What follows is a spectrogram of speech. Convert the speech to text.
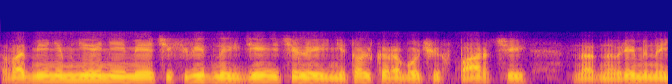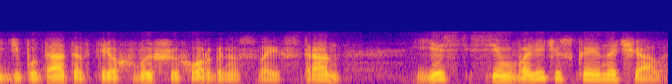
в обмене мнениями этих видных деятелей не только рабочих партий, но одновременно и депутатов трех высших органов своих стран, есть символическое начало.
